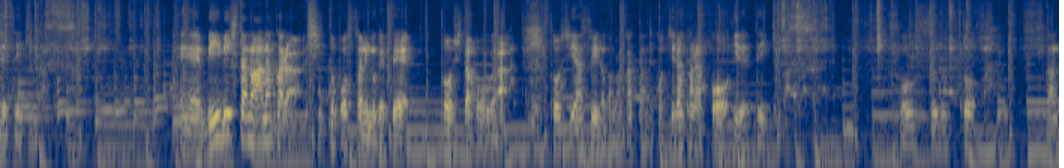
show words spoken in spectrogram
れていきます。えー、BB 下の穴からシートポストに向けて通した方が通しやすいのが分かったんでこちらからこう入れていきます。そうすると簡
